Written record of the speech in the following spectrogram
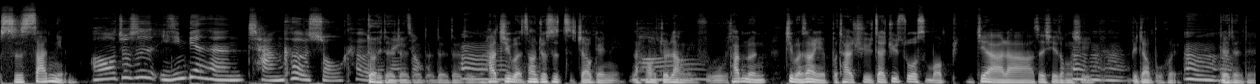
十三年哦，就是已经变成常客熟客。对对对对对对对对，他基本上就是只交给你，然后就让你服务。他们基本上也不太去再去做什么比价啦，这些东西，比较不会。嗯，对对对。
